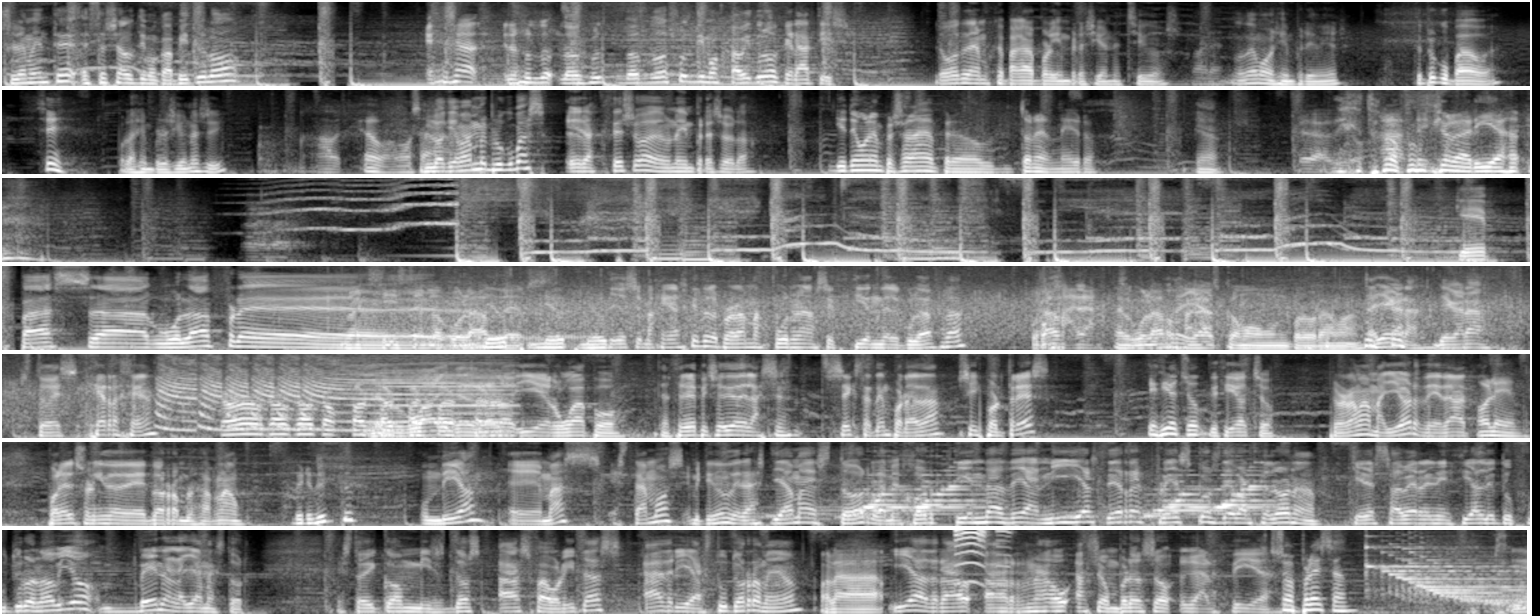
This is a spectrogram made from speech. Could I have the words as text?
Posiblemente este sea el último capítulo. Este sea los, dos últimos capítulos gratis. Luego tenemos que pagar por impresiones, chicos. Vale. No debemos imprimir. Estoy preocupado, ¿eh? Sí. Por las impresiones, sí. A ver, tío, vamos a... Lo que más me preocupa es el acceso a una impresora. Yo tengo una impresora, pero toner negro. Ya. Esto no funcionaría. ¿Qué pasa, Gulafre? No existen los Nope, gulafres. nope, nope. Tío, ¿se imaginas que todo el programa fuera una sección del Gulafra? Ojalá. El gulafre Ojalá. ya es como un programa. Ya llegará, llegará. Esto es GRG. Y el guapo. Tercer episodio de la sex- sexta temporada. 6x3, 18. 18. Programa mayor de edad. Ole. Por el sonido de dos rombos Arnau. Un día eh, más estamos emitiendo de las Llama Store, la mejor tienda de anillas de refrescos de Barcelona. ¿Quieres saber la inicial de tu futuro novio? Ven a la Llama Store. Estoy con mis dos as favoritas, Adri Astuto Romeo Hola. y Adrau Arnau Asombroso García. Sorpresa. Sí,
